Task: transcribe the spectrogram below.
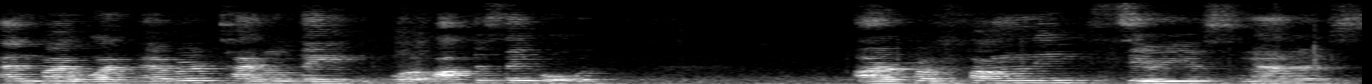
and by whatever title they or office they hold are profoundly serious matters.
